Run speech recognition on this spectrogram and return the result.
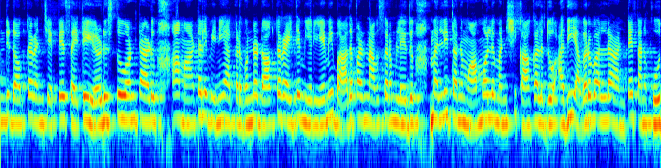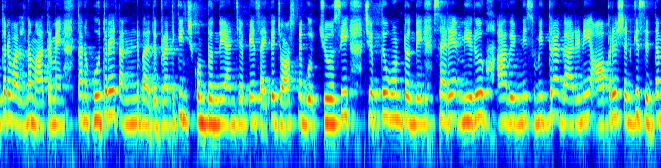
ఉంది డాక్టర్ అని చెప్పేసి అయితే ఏడుస్తూ ఉంటాడు. ఆ మాటలు విని అక్కడ ఉన్న డాక్టర్ అయితే మీరు ఏమీ బాధపడని అవసరం లేదు. మళ్ళీ తను మామూలు మనిషి కాగలదు. అది ఎవరి వల్ల అంటే తన కూతురు వలన మాత్రమే. తన కూతురే తనని బ్రతి బ్రతికించుకుంటుంది అని చెప్పేసి అయితే జోస్న చూసి చెప్తూ ఉంటుంది. సరే మీరు ఆవిడ్ని సుమిత్ర గారిని ఆపరేషన్కి సిద్ధం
